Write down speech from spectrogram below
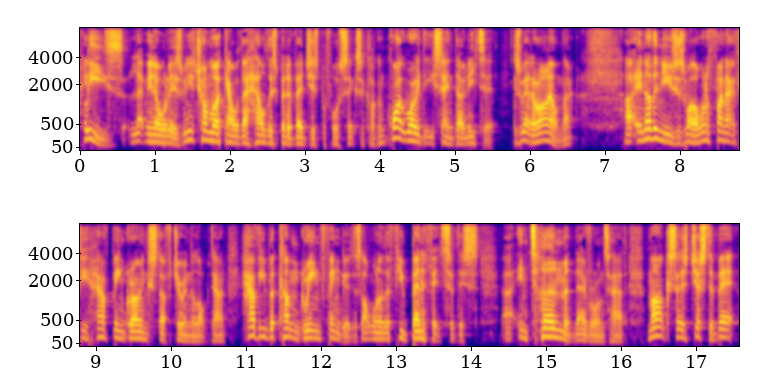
Please let me know what it is. We need to try and work out what the hell this bit of veg is before six o'clock. I'm quite worried that he's saying don't eat it because we had our eye on that. Uh, in other news as well, I want to find out if you have been growing stuff during the lockdown. Have you become green fingered? It's like one of the few benefits of this uh, internment that everyone's had. Mark says just a bit.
